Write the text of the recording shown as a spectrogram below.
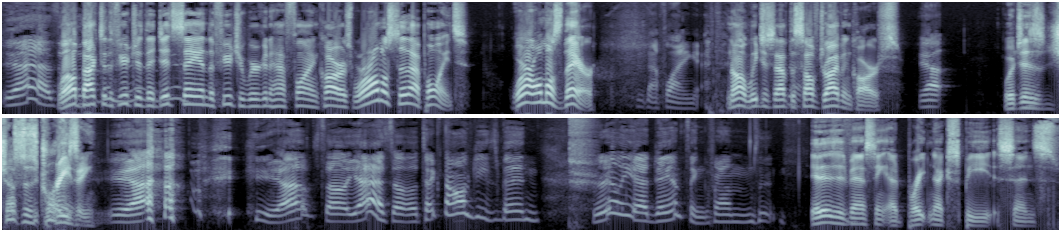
yeah. Well, Back to the Future, they did say in the future we were going to have flying cars. We're almost to that point. We're almost there. She's not flying yet. No, we just have the self-driving cars, Yeah. which is just as crazy. Yeah. yeah. So yeah. So technology's been really advancing from It is advancing at breakneck speed since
